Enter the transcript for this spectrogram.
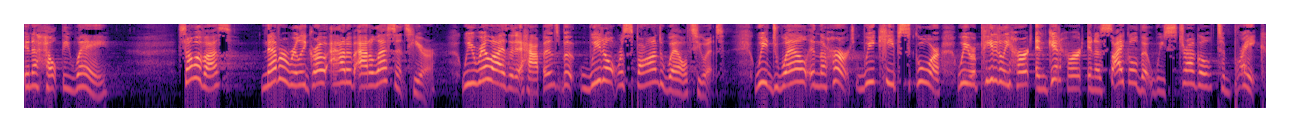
in a healthy way. Some of us never really grow out of adolescence here. We realize that it happens, but we don't respond well to it. We dwell in the hurt. We keep score. We repeatedly hurt and get hurt in a cycle that we struggle to break.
